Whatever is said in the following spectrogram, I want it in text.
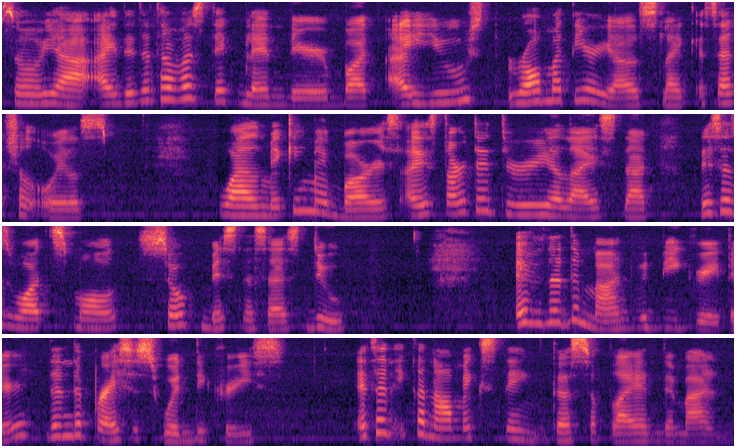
So yeah, I didn't have a stick blender but I used raw materials like essential oils. While making my bars, I started to realize that this is what small soap businesses do. If the demand would be greater, then the prices would decrease. It's an economics thing, the supply and demand.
